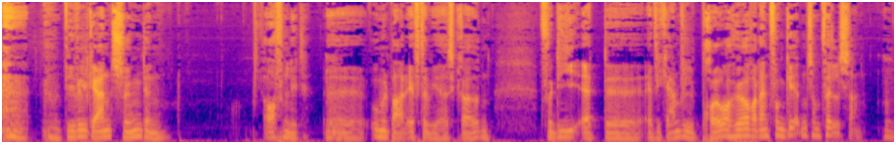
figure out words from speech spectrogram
vi vil gerne synge den offentligt, mm. øh, umiddelbart efter vi har skrevet den. Fordi at, øh, at vi gerne vil prøve at høre, hvordan fungerer den som fællessang. Mm.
